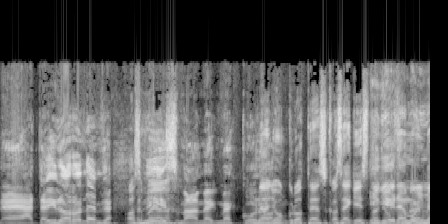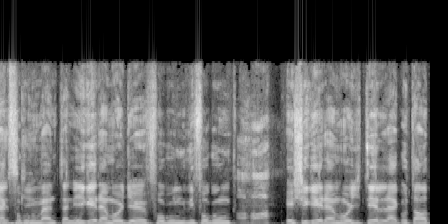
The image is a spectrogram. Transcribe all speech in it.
Ne, hát én arra nem... Az Nézd már meg mekkora. Nagyon groteszk, az egész nagyon Ígérem, hogy meg fogunk ki. menteni. Ígérem, hogy fogunk, fogunk. Aha. És ígérem, hogy tényleg utána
